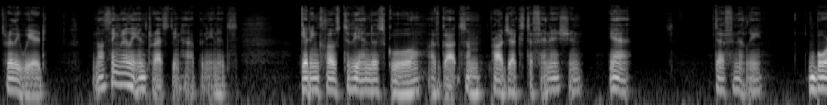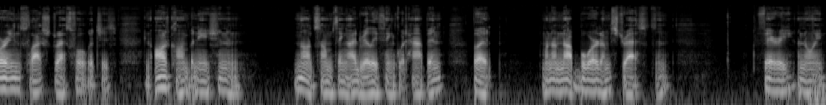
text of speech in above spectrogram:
It's really weird. Nothing really interesting happening. It's getting close to the end of school. I've got some projects to finish, and yeah, definitely boring slash stressful, which is an odd combination and not something I'd really think would happen. But when I'm not bored, I'm stressed and very annoying.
